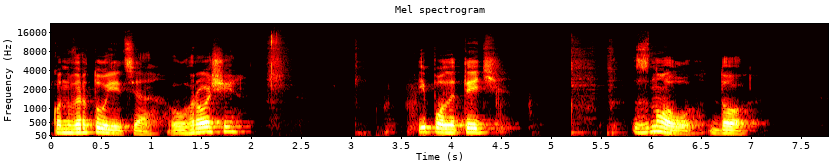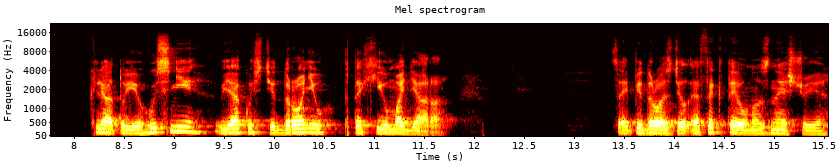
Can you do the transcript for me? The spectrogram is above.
конвертується в гроші і полетить знову до клятої гусні в якості дронів птахів Мадяра. Цей підрозділ ефективно знищує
